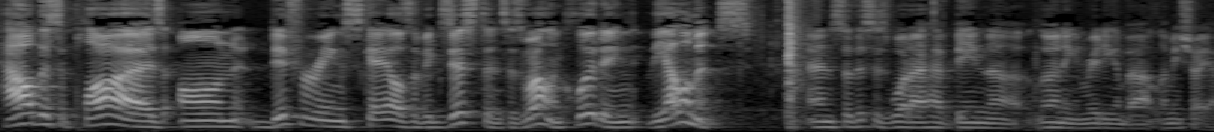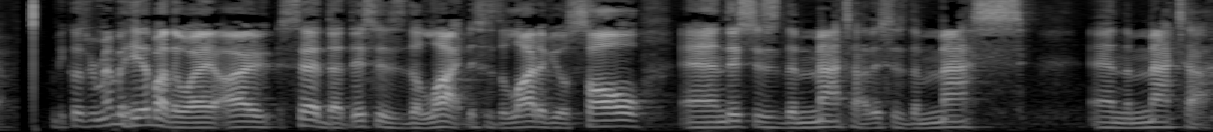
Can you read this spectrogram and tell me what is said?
how this applies on differing scales of existence as well, including the elements. And so this is what I have been uh, learning and reading about. Let me show you. Because remember here, by the way, I said that this is the light. This is the light of your soul, and this is the matter. This is the mass and the matter.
